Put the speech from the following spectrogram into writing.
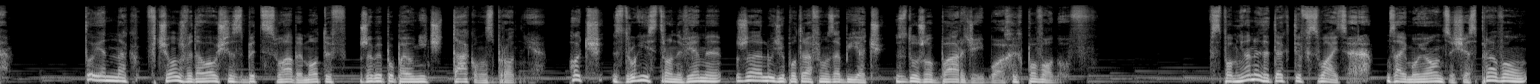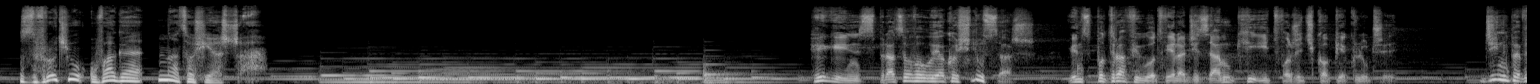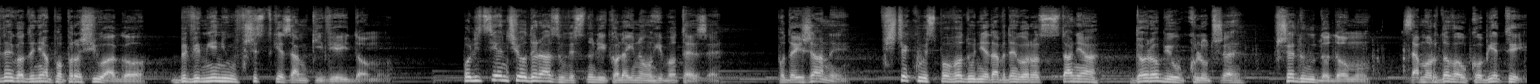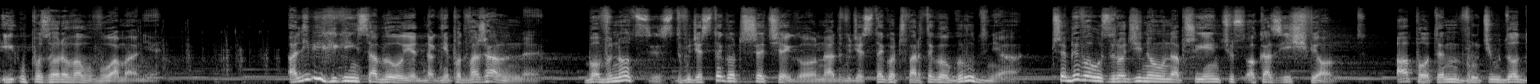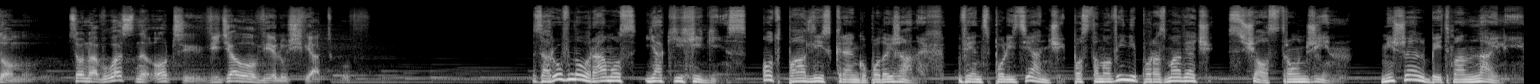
To jednak wciąż wydawał się zbyt słaby motyw, żeby popełnić taką zbrodnię. Choć z drugiej strony wiemy, że ludzie potrafią zabijać z dużo bardziej błahych powodów. Wspomniany detektyw Schweitzer, zajmujący się sprawą, zwrócił uwagę na coś jeszcze. Higgins pracował jako ślusarz, więc potrafił otwierać zamki i tworzyć kopie kluczy. Jean pewnego dnia poprosiła go, by wymienił wszystkie zamki w jej domu. Policjanci od razu wysnuli kolejną hipotezę. Podejrzany, wściekły z powodu niedawnego rozstania, dorobił klucze, wszedł do domu, zamordował kobiety i upozorował włamanie. Alibi Higginsa było jednak niepodważalne bo w nocy z 23 na 24 grudnia przebywał z rodziną na przyjęciu z okazji świąt, a potem wrócił do domu, co na własne oczy widziało wielu świadków. Zarówno Ramos, jak i Higgins odpadli z kręgu podejrzanych, więc policjanci postanowili porozmawiać z siostrą Jean, Michelle Bitman Liley.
